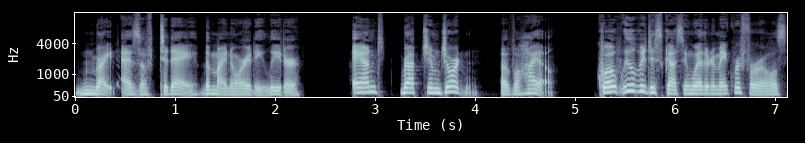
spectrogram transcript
right as of today, the minority leader, and Rep. Jim Jordan of Ohio. Quote, we'll be discussing whether to make referrals,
